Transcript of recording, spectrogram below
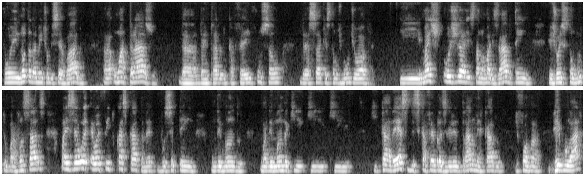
foi notadamente observado ah, um atraso da, da entrada do café em função dessa questão de mão de obra. E, mas hoje já está normalizado, tem regiões que estão muito avançadas, mas é o, é o efeito cascata, né? Você tem um demando, uma demanda que, que, que, que carece desse café brasileiro entrar no mercado de forma regular.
